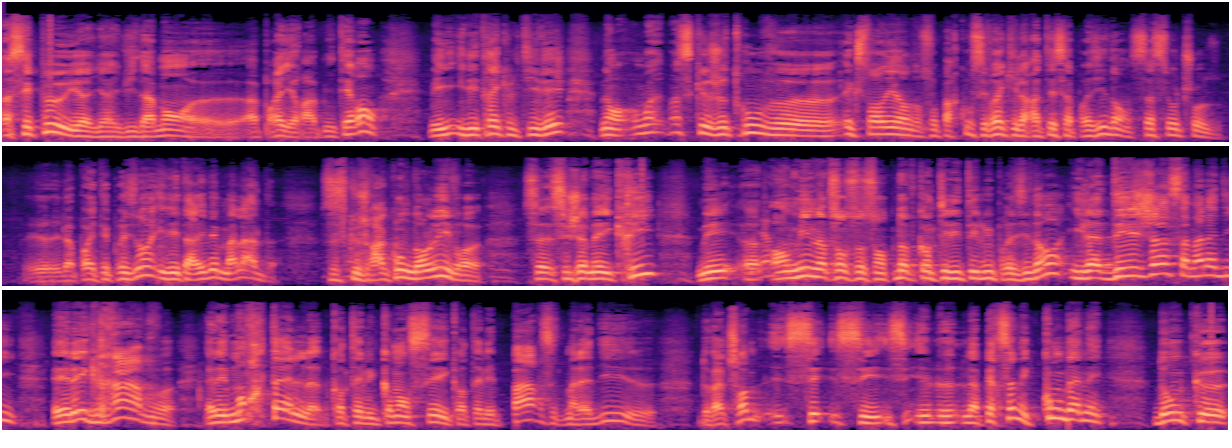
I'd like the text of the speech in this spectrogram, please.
assez peu. Il y a, évidemment, après, il y aura Mitterrand, mais il est très cultivé. Non, moi, ce que je trouve extraordinaire dans son parcours, c'est vrai qu'il a raté sa présidence. Ça, c'est autre chose. Il n'a pas été président, il est arrivé malade. C'est ce que je raconte dans le livre. C'est jamais écrit, mais euh, en 1969, quand il est élu président, il a déjà sa maladie. elle est grave, elle est mortelle quand elle est commencée, quand elle est part, cette maladie euh, de Waldstrom. la personne est condamnée. Donc euh,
